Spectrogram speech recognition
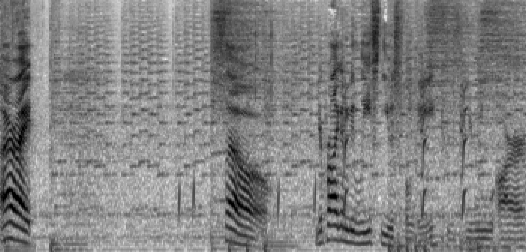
Alright. So, you're probably going to be least useful, Vi, because you are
